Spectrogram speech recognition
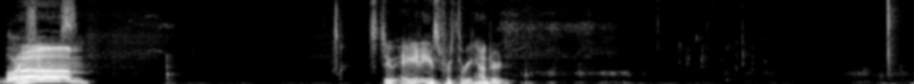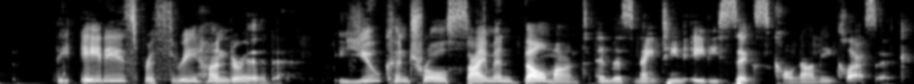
Board is yours. Um, let's do 80s for 300. The 80s for 300. You control Simon Belmont in this 1986 Konami classic.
